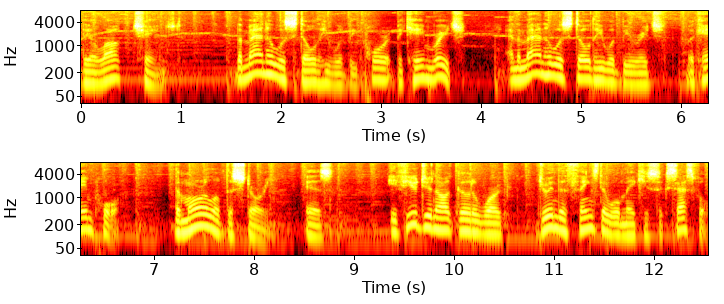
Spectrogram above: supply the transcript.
their luck changed. The man who was told he would be poor became rich, and the man who was told he would be rich became poor. The moral of the story is if you do not go to work doing the things that will make you successful,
